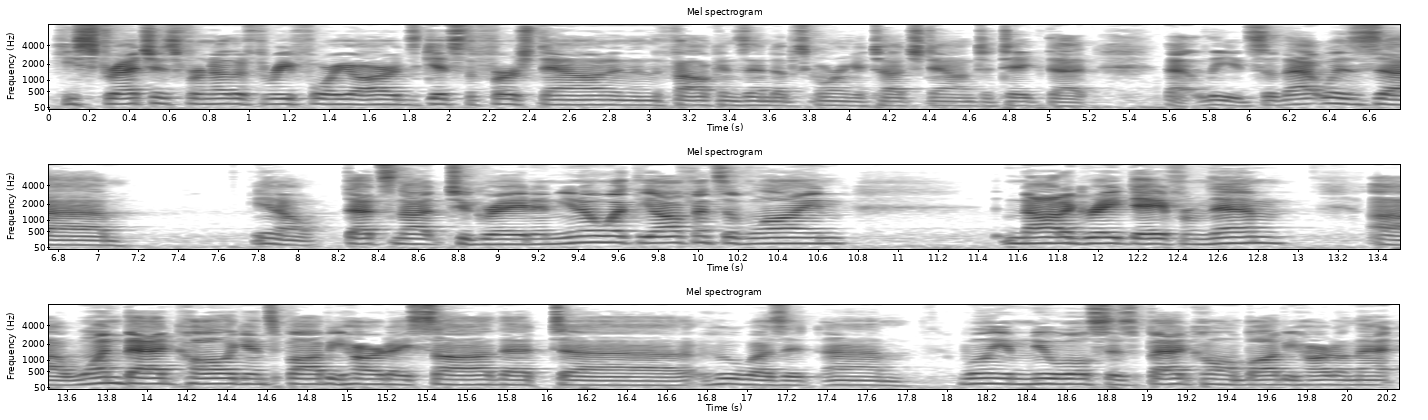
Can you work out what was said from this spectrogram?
He stretches for another three, four yards, gets the first down, and then the Falcons end up scoring a touchdown to take that that lead. So that was, uh, you know, that's not too great. And you know what, the offensive line, not a great day from them. Uh, one bad call against Bobby Hart. I saw that. Uh, who was it? Um, William Newell says bad call on Bobby Hart on that.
